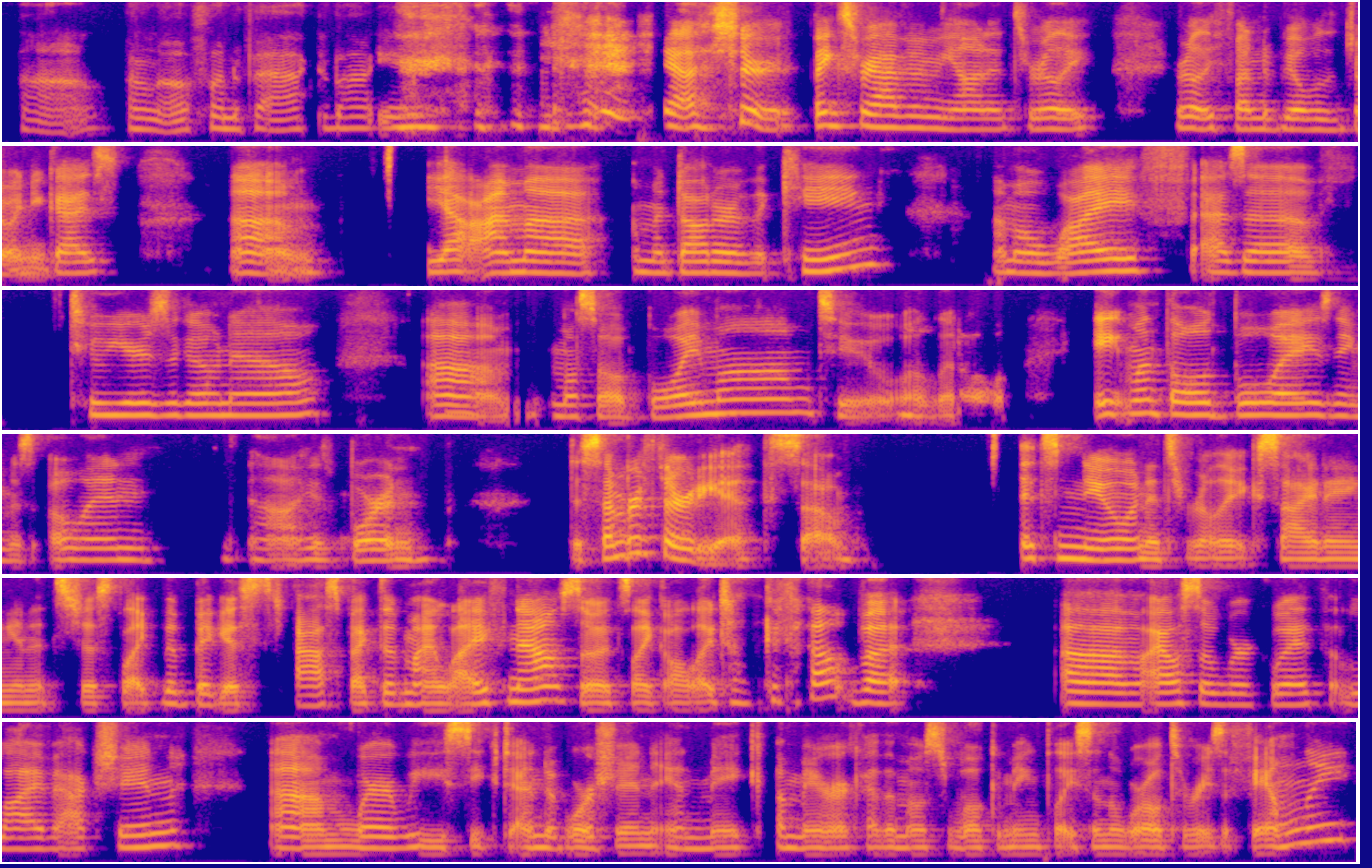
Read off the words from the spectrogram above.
Uh, I don't know, a fun fact about you. yeah, sure. Thanks for having me on. It's really, really fun to be able to join you guys. Um, yeah, I'm a I'm a daughter of the king. I'm a wife as of two years ago now. Um, I'm also a boy mom to a hmm. little eight month old boy. His name is Owen. Uh, he was born December 30th. So it's new and it's really exciting. And it's just like the biggest aspect of my life now. So it's like all I talk about. But um, I also work with Live Action, um, where we seek to end abortion and make America the most welcoming place in the world to raise a family.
